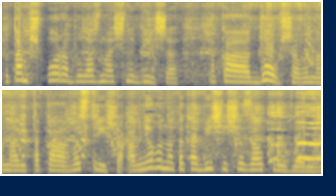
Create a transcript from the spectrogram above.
то там шпора була значно більша, така довша, вона навіть така гостріша, а в нього вона така більше ще заокруглена.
